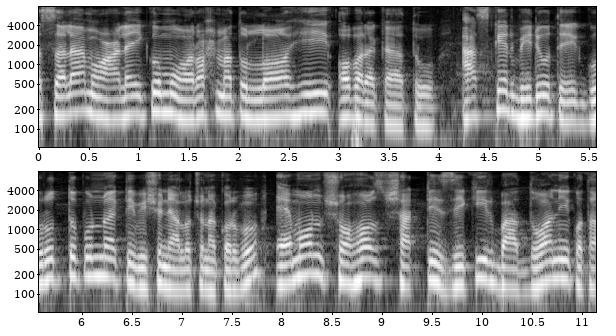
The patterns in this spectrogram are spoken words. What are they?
আসসালামু আলাইকুম ওরহমতুল্লাহি অবরাকাত আজকের ভিডিওতে গুরুত্বপূর্ণ একটি বিষয় নিয়ে আলোচনা করব। এমন সহজ সাতটি জিকির বা দোয়া নিয়ে কথা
